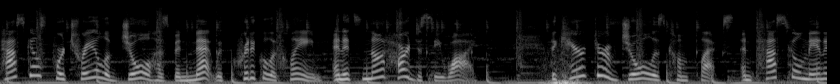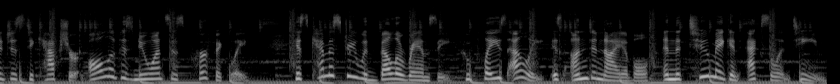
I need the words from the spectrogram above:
Pascal's portrayal of Joel has been met with critical acclaim, and it's not hard to see why. The character of Joel is complex, and Pascal manages to capture all of his nuances perfectly. His chemistry with Bella Ramsey, who plays Ellie, is undeniable, and the two make an excellent team.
